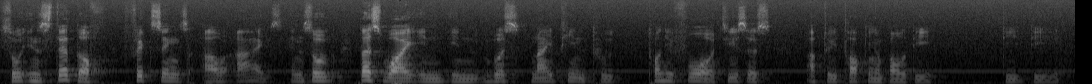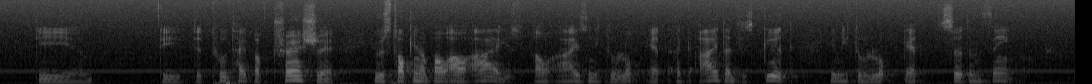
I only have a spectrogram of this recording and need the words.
So instead of fixing our eyes, and so that's why in, in verse 19 to 24, Jesus, after he talking about the, the, the, the, um, the, the two type of treasure, he was talking about our eyes. Our eyes need to look at an eye that is good. You need to look at certain thing.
